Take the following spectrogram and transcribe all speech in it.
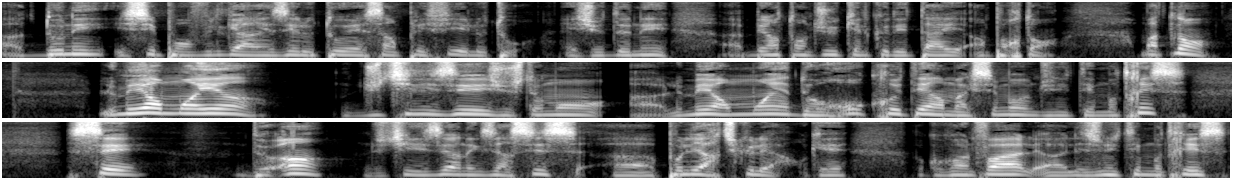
euh, donner ici pour vulgariser le tout et simplifier le tout. Et je vais donner, euh, bien entendu, quelques détails importants. Maintenant, le meilleur moyen d'utiliser justement, euh, le meilleur moyen de recruter un maximum d'unités motrices, c'est de 1 d'utiliser un exercice euh, polyarticulaire. ok? Donc encore une fois, euh, les unités motrices,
